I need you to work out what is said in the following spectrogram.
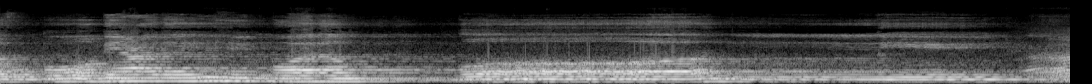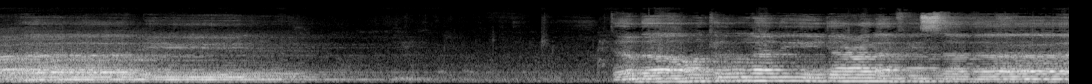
المغضوب عليهم ولا الضالين. آمين. تبارك الذي جعل في السماء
